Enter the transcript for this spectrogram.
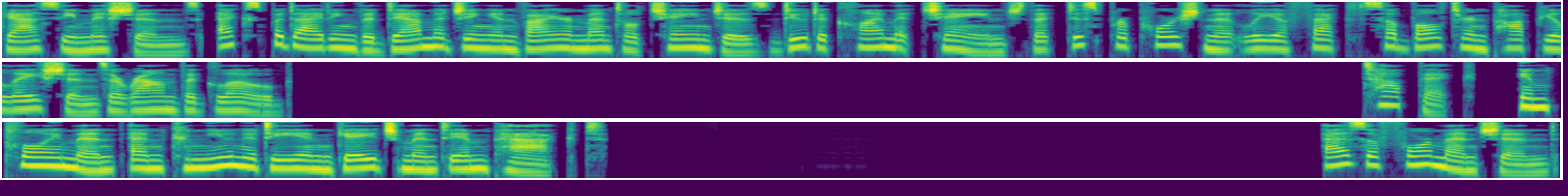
gas emissions, expediting the damaging environmental changes due to climate change that disproportionately affect subaltern populations around the globe. Employment and community engagement impact As aforementioned,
